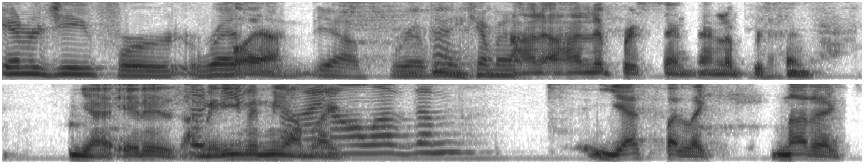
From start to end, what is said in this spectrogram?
energy for rest. Oh, yeah. and, yeah, for everything coming out. hundred percent, hundred percent. Yeah, it is. So I mean, do you even me, I'm like, all of them? yes, but like not elect-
